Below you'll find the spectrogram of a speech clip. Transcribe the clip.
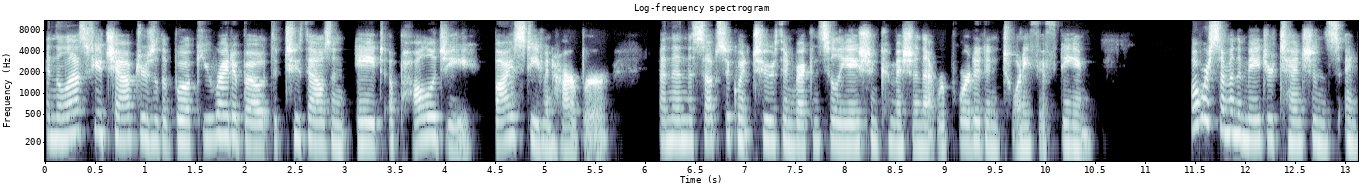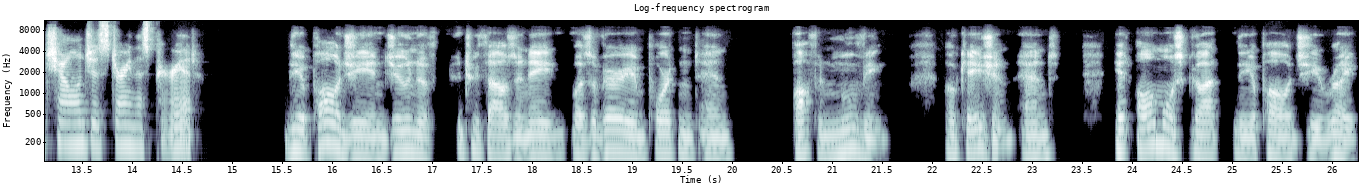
In the last few chapters of the book, you write about the 2008 apology by Stephen Harper and then the subsequent Truth and Reconciliation Commission that reported in 2015. What were some of the major tensions and challenges during this period? The apology in June of 2008 was a very important and often moving occasion. And it almost got the apology right.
